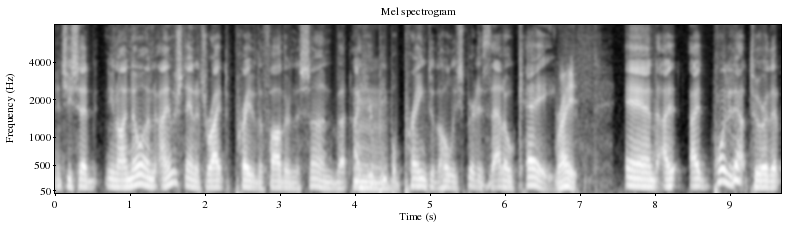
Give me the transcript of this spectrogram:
And she said, "You know, I know and I understand it's right to pray to the Father and the Son, but I hear people praying to the Holy Spirit. Is that okay?" right And I, I pointed out to her that,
